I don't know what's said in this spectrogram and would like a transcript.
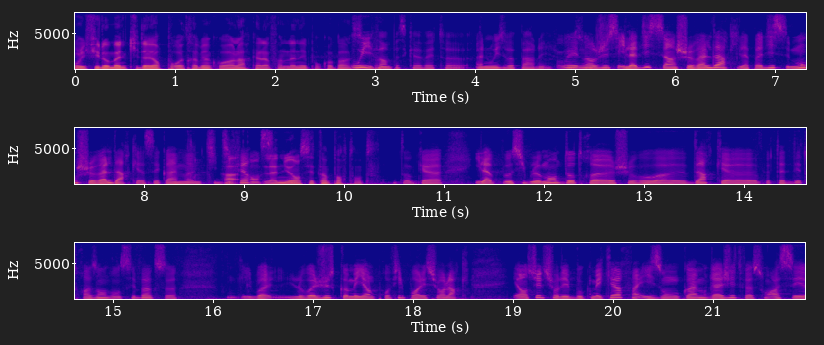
Oui, Philomène qui d'ailleurs pourrait très bien courir à l'arc à la fin de l'année, pourquoi pas. oui, enfin parce qu'elle va être. euh, Anne-Louise veut parler. Oui, non, juste, il a dit c'est un cheval d'arc. Il a pas dit c'est mon cheval d'arc. C'est quand même une petite Ah, différence. la nuance est importante. Donc, euh, il a possiblement d'autres euh, chevaux euh, d'arc, euh, peut-être des 3 ans dans ses box. Il, voit- il le voit juste comme ayant le profil pour aller sur l'arc. Et ensuite, sur les bookmakers, ils ont quand même réagi de façon assez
